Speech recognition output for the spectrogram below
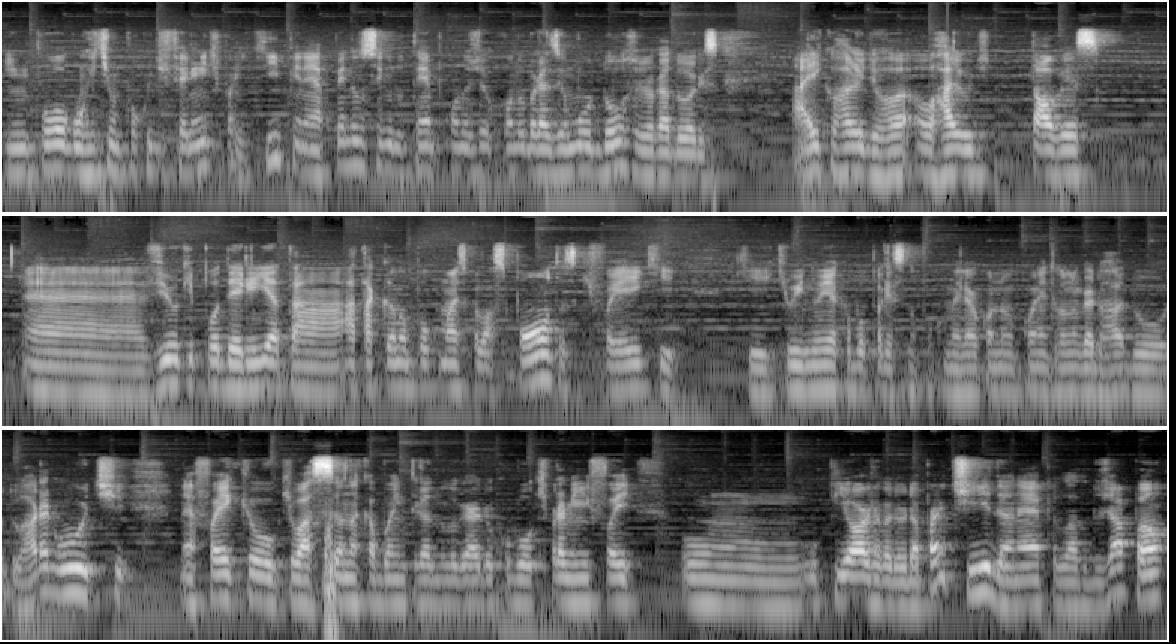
impor algum ritmo um pouco diferente para a equipe, né, apenas no segundo tempo, quando, quando o Brasil mudou seus jogadores, aí que o Halidic talvez é, viu que poderia estar tá atacando um pouco mais pelas pontas, que foi aí que que, que o Inui acabou parecendo um pouco melhor quando, quando entrou no lugar do, do, do Haraguchi. Né? Foi aí que o, que o Asano acabou entrando no lugar do Kubo, que para mim foi um, o pior jogador da partida, né? pelo lado do Japão.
